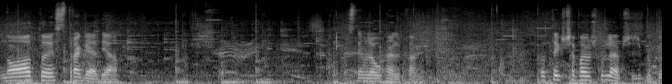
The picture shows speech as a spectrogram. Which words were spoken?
No, to jest tragedia. Tym low helpem. To tych trzeba już ulepszyć, bo to...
